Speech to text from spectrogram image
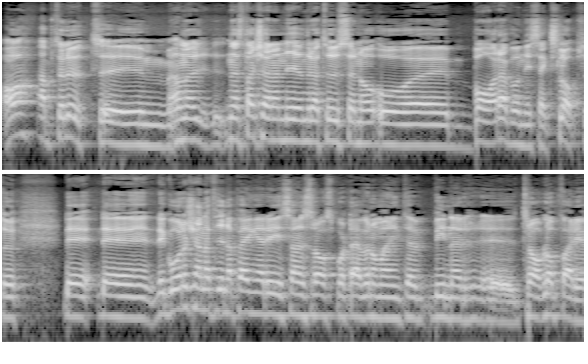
Ja, absolut. Ehm, han har nästan tjänat 900 000 och, och eh, bara vunnit sex lopp. Så det, det, det, går att tjäna fina pengar i svensk travsport även om man inte vinner eh, travlopp varje,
